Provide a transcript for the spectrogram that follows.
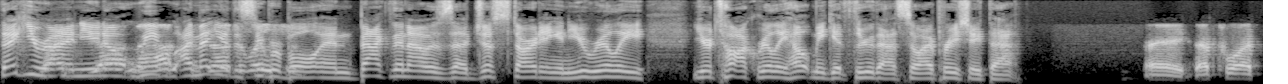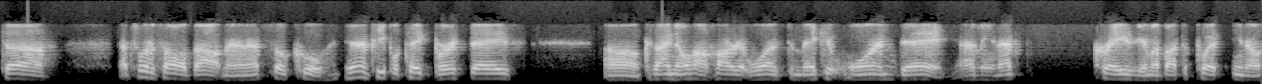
Thank you, Ryan. You know, we I met you at the Super. Bowl, and back then I was uh, just starting, and you really, your talk really helped me get through that. So I appreciate that. Hey, that's what uh, that's what it's all about, man. That's so cool. Hearing people take birthdays because I know how hard it was to make it one day. I mean, that's crazy. I'm about to put you know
